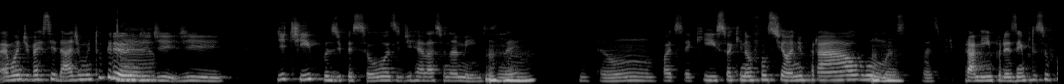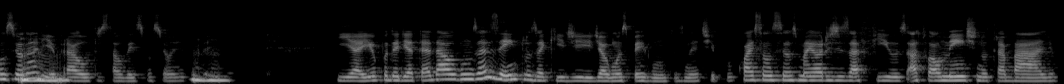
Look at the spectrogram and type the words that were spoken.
é uma diversidade muito grande É. de, de, de tipos de pessoas e de relacionamentos, né? Uhum. Então, pode ser que isso aqui não funcione para algumas, uhum. mas para mim, por exemplo, isso funcionaria, uhum. para outras talvez funcione também. Uhum. E aí eu poderia até dar alguns exemplos aqui de, de algumas perguntas, né? Tipo, quais são os seus maiores desafios atualmente no trabalho?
